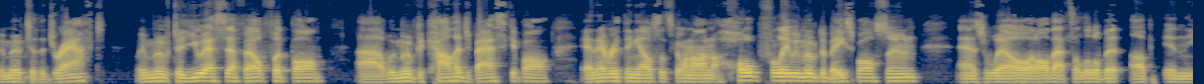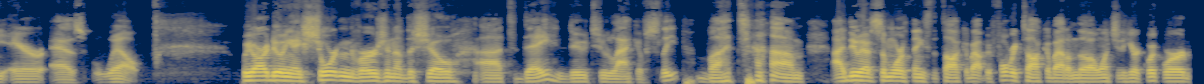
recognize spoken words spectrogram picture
We move to the draft. We move to USFL football. Uh, we move to college basketball and everything else that's going on. Hopefully, we move to baseball soon as well. And all that's a little bit up in the air as well. We are doing a shortened version of the show uh, today due to lack of sleep, but um, I do have some more things to talk about. Before we talk about them, though, I want you to hear a quick word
